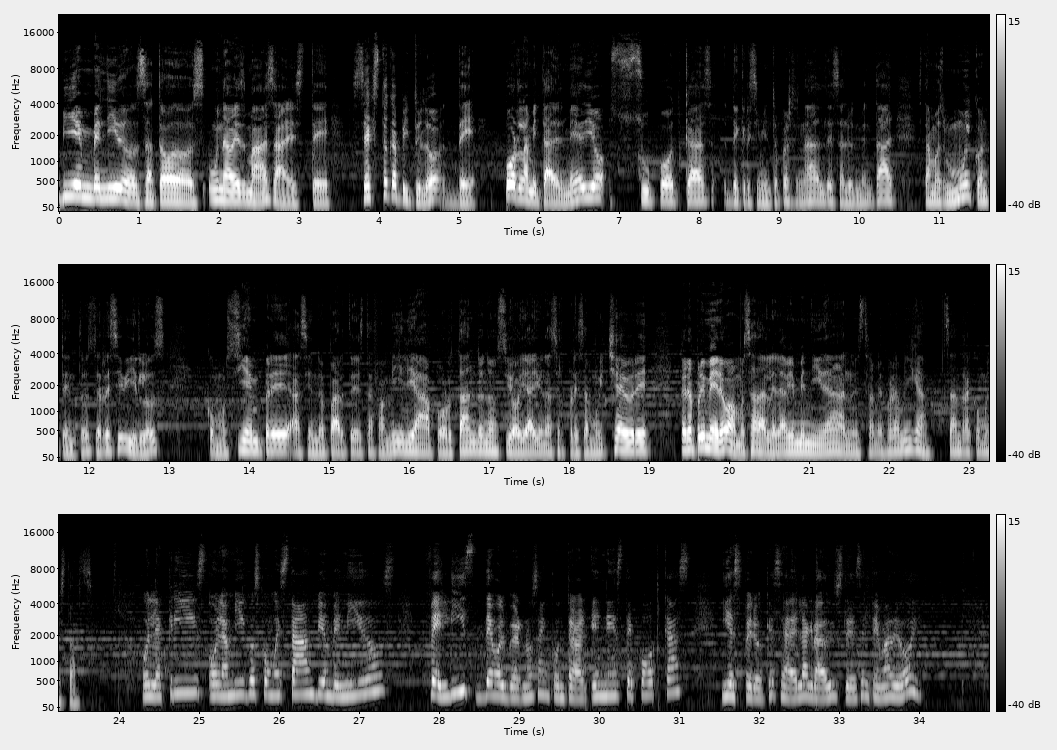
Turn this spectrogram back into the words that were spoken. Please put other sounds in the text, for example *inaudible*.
Bienvenidos a todos una vez más a este sexto capítulo de Por la mitad del medio, su podcast de crecimiento personal, de salud mental. Estamos muy contentos de recibirlos, como siempre, haciendo parte de esta familia, aportándonos y hoy hay una sorpresa muy chévere. Pero primero vamos a darle la bienvenida a nuestra mejor amiga. Sandra, ¿cómo estás? Hola Cris, hola amigos, ¿cómo están? Bienvenidos feliz de volvernos a encontrar en este podcast y espero que sea del agrado de ustedes el tema de hoy.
